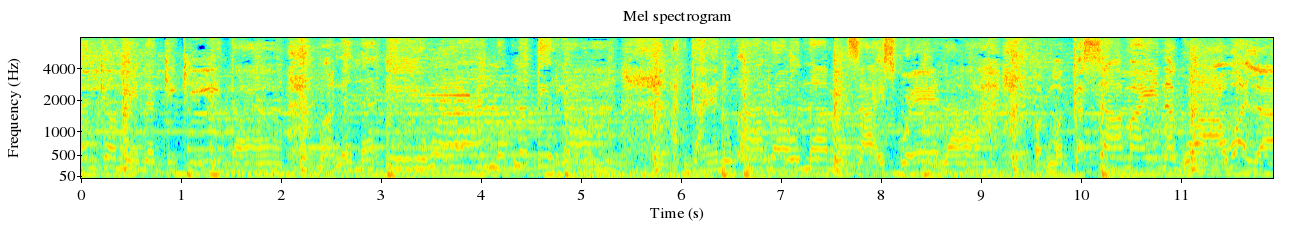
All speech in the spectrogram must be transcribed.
Paminsan-minsan kami nagkikita? Mga naiwan at natira. At gaya nung araw namin sa eskwela Pag magkasama'y nagwawala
